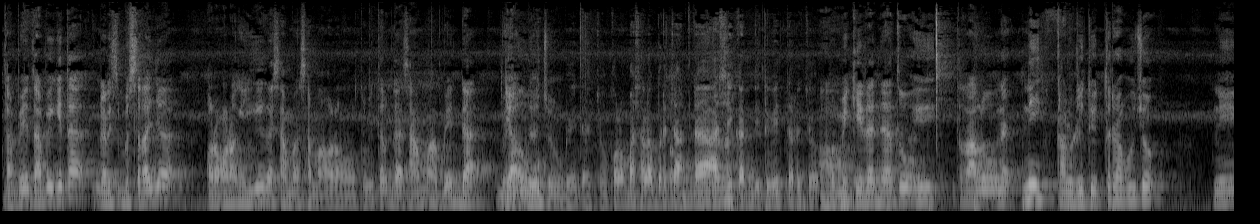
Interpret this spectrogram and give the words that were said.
Tapi tapi kita garis besar aja orang-orang IG gak sama sama orang Twitter gak sama, beda, jauh. Beda cuk. Kalau masalah bercanda asikan di Twitter cuk. Pemikirannya tuh terlalu Nah, nih kalau di Twitter aku cok, nih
